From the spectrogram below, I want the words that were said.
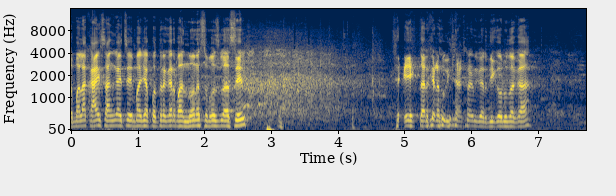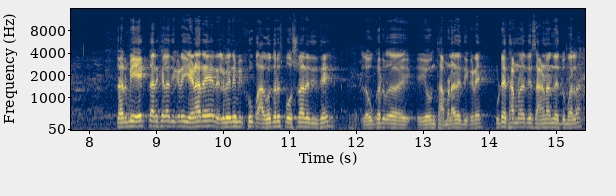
तर मला काय सांगायचं आहे माझ्या पत्रकार बांधवांना समजलं असेल? एक तारखेला विनाकारण गर्दी करू नका. तर मी एक तारखेला तिकडे येणार आहे. रेल्वेने मी खूप अगोदरच पोचणार आहे तिथे. लवकर येऊन थांबणार आहे तिकडे. कुठे थांबणार ते सांगणार नाही तुम्हाला.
